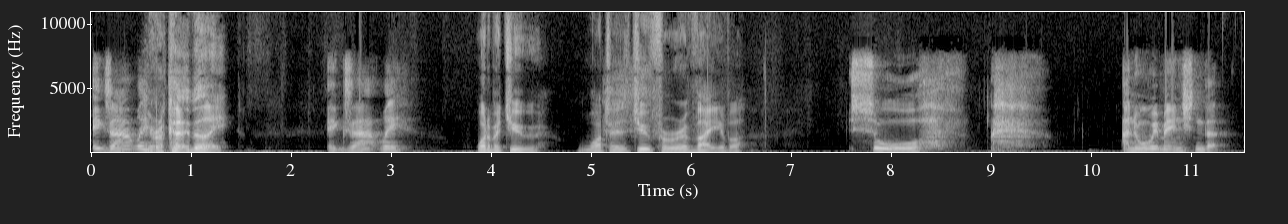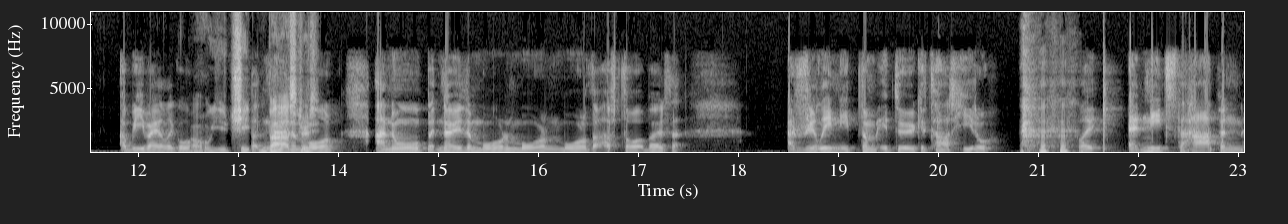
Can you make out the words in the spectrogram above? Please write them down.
Exactly. You're a cowboy. Exactly. What about you? What is due for revival? So, I know we mentioned it a wee while ago, Oh, you but now bastard. more I know, but now the more and more and more that I've thought about it, I really need them to do Guitar Hero. like it needs to happen,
